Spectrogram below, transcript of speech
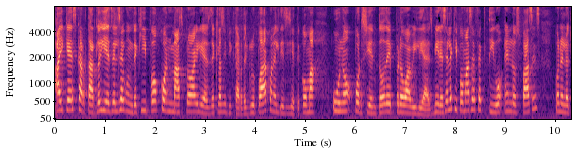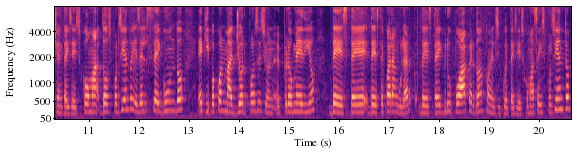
hay que descartarlo y es el segundo equipo con más probabilidades de clasificar del grupo A con el 17,1% de probabilidades. Mire, es el equipo más efectivo en los pases con el 86,2% y es el segundo equipo con mayor posesión eh, promedio de este, de este cuadrangular, de este grupo A, perdón, con el 56,6%.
